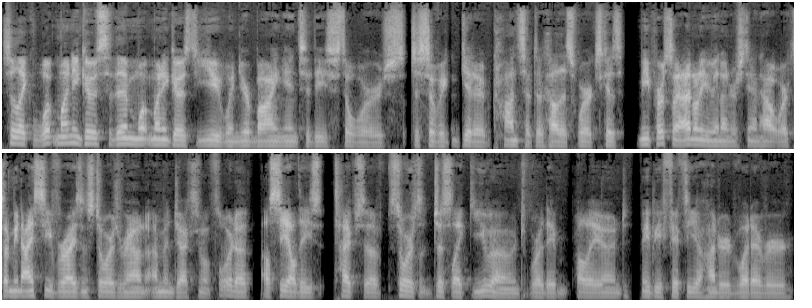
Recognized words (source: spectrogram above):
So, like, what money goes to them? What money goes to you when you're buying into these stores? Just so we get a concept of how this works. Because me personally, I don't even understand how it works. I mean, I see Verizon stores around. I'm in Jacksonville, Florida. I'll see all these types of stores just like you owned, where they probably owned maybe 50, 100, whatever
